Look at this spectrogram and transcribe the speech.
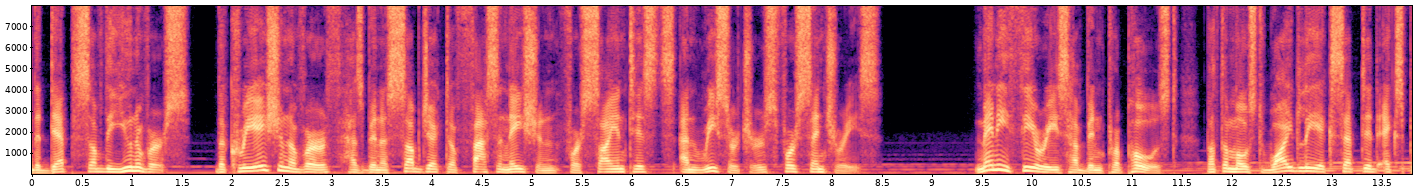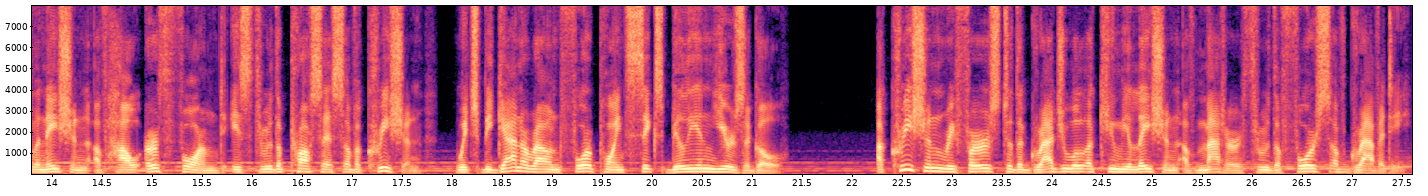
the depths of the universe, the creation of Earth has been a subject of fascination for scientists and researchers for centuries. Many theories have been proposed, but the most widely accepted explanation of how Earth formed is through the process of accretion, which began around 4.6 billion years ago. Accretion refers to the gradual accumulation of matter through the force of gravity.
